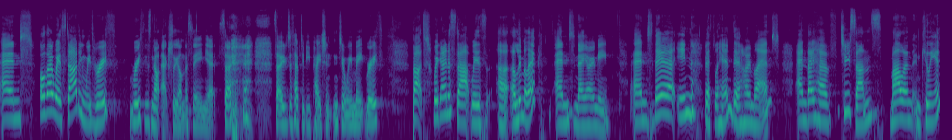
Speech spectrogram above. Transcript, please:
And although we're starting with Ruth, Ruth is not actually on the scene yet. So, so you just have to be patient until we meet Ruth. But we're going to start with uh, Elimelech and Naomi. And they're in Bethlehem, their homeland, and they have two sons, Mahlon and Chilion.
